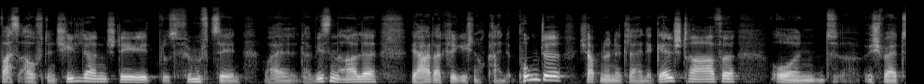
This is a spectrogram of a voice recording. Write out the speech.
was auf den Schildern steht, plus 15, weil da wissen alle, ja, da kriege ich noch keine Punkte, ich habe nur eine kleine Geldstrafe und ich werde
